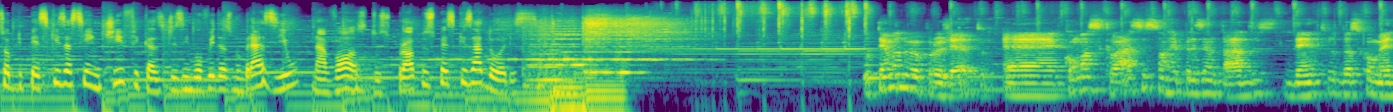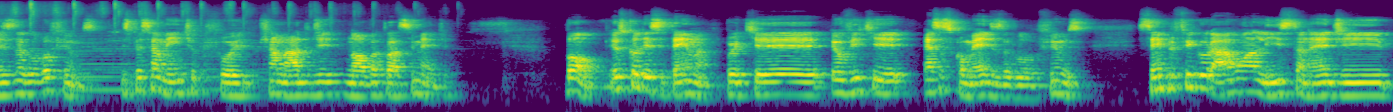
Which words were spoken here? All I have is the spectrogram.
sobre pesquisas científicas desenvolvidas no Brasil, na voz dos próprios pesquisadores. O tema do meu projeto é como as classes são representadas dentro das comédias da Globo Filmes, especialmente o que foi chamado de nova classe média. Bom, eu escolhi esse tema porque eu vi que essas comédias da Globo Filmes sempre figuravam a lista né, de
